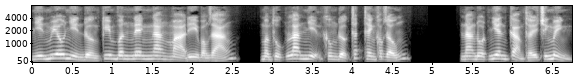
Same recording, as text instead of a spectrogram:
Nhìn miêu nhìn đường Kim Vân nên ngang mà đi bóng dáng, mầm Thục Lan nhịn không được thất thanh khóc giống. Nàng đột nhiên cảm thấy chính mình,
